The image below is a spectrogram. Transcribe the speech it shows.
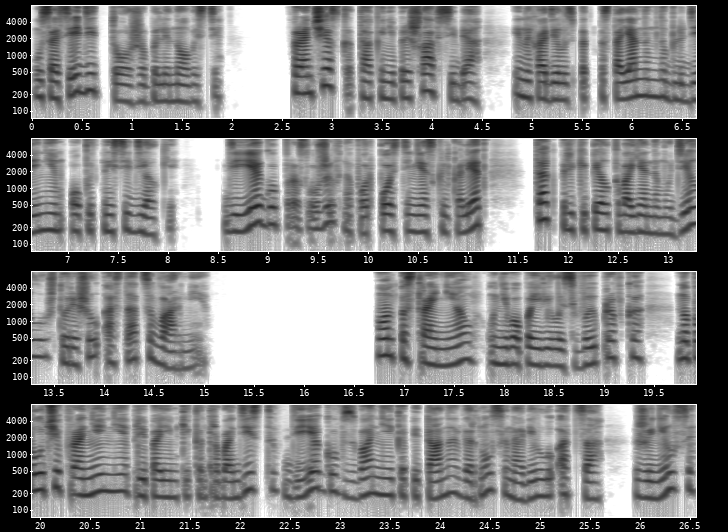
У соседей тоже были новости. Франческа так и не пришла в себя и находилась под постоянным наблюдением опытной сиделки. Диего, прослужив на форпосте несколько лет, так прикипел к военному делу, что решил остаться в армии. Он постройнел, у него появилась выправка, но, получив ранение при поимке контрабандистов, Диего в звании капитана вернулся на виллу отца, женился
